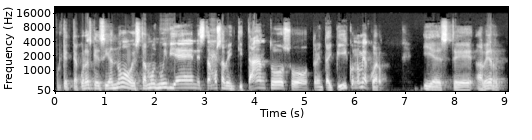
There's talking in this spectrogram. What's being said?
Porque te acuerdas que decían, no, estamos muy bien, estamos a veintitantos o treinta y pico, no me acuerdo. Y este, a ver,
